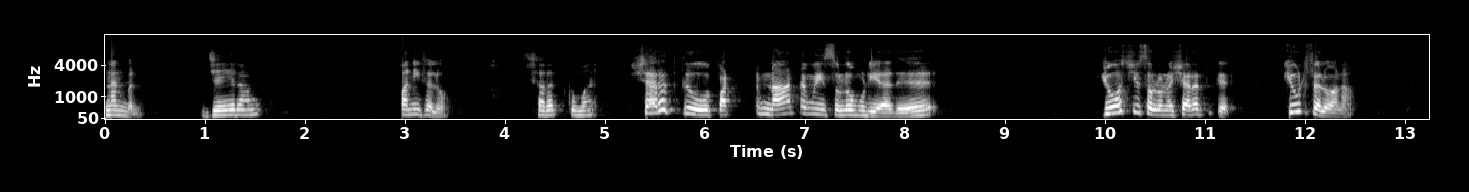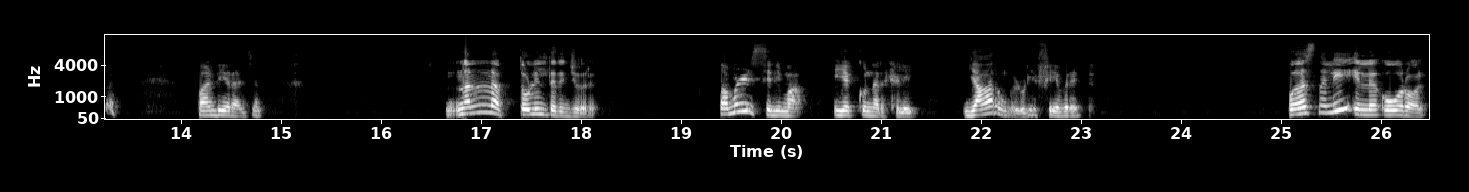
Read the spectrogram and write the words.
நண்பன். ஜெயராம் ஃபனி ஃபெலோ சரத்குமார் சரத்க்கு ஒரு பட்டம் நாட்டமே சொல்ல முடியாது. யோசிச்சு சொல்லணும் சரத்க்கு. கியூட் சொல்லுவானா? பாண்டியராஜன். நல்ல தொழில் தெரிஞ்சவர். தமிழ் சினிமா இயக்குனர்களில் யார் உங்களுடைய ஃபேவரட் பர்சனலி இல்ல ஓவரால்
